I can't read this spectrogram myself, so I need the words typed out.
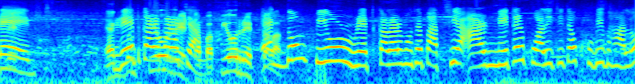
রেড Red কালার রেড চান? পিওর রেড কালার একদম পিওর রেড কালারের মধ্যে পাচ্ছি আর নেটের কোয়ালিটিটাও খুবই ভালো।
